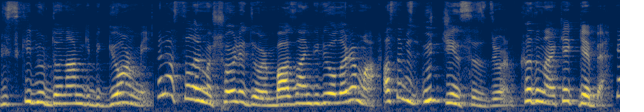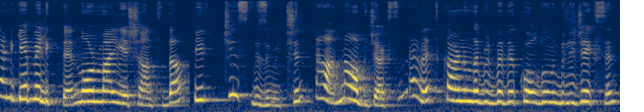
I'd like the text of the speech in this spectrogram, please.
riskli bir dönem gibi görmeyin. Ben hastalarıma şöyle diyorum. Bazen gülüyorlar ama aslında biz üç cinsiz diyorum. Kadın erkek gebe. Yani gebelikte normal yaşantıda bir cins bizim için. Ha ne yapacaksın? Evet karnında bir bebek olduğunu bileceksin.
